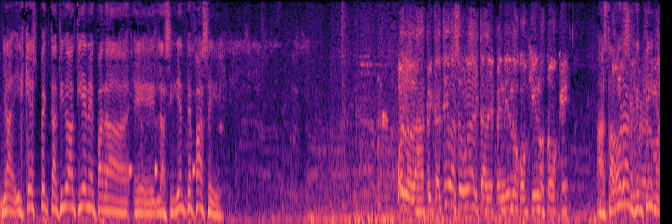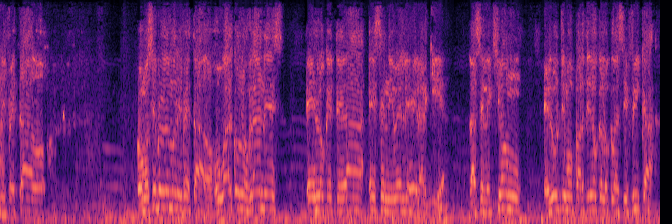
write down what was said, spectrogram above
Ya, ¿y qué expectativa tiene para eh, la siguiente fase? Bueno, las expectativas son altas dependiendo con quién nos toque. Hasta Como ahora Argentina. manifestado, como siempre lo he manifestado, jugar con los grandes es lo que te da ese nivel de jerarquía. La selección, el último partido que lo clasifica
